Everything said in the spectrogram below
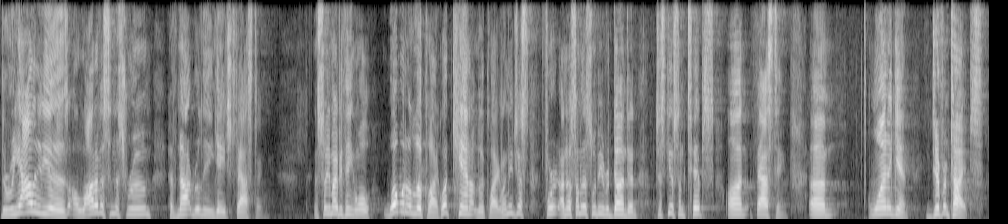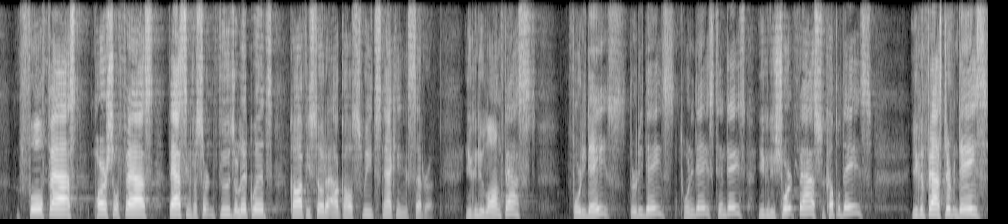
the reality is a lot of us in this room have not really engaged fasting. And so you might be thinking, well, what would it look like? What can it look like? Let me just, for I know some of this would be redundant, just give some tips on fasting. Um, one, again, different types full fast, partial fast, fasting for certain foods or liquids, coffee, soda, alcohol, sweets, snacking, etc. You can do long fast, 40 days, 30 days, 20 days, 10 days. You can do short fast, a couple days. You can fast different days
